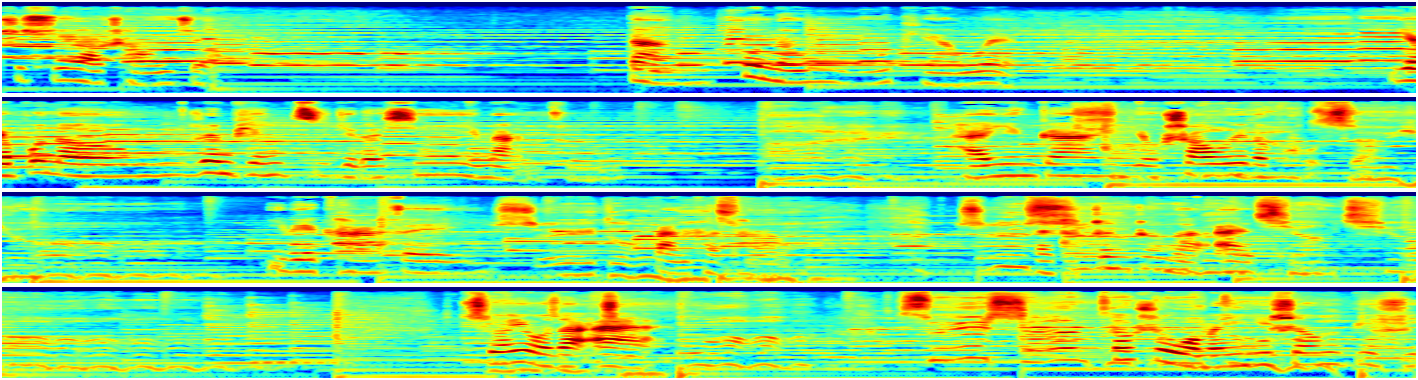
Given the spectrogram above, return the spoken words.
是需要长久。但不能无甜味，也不能任凭自己的心意满足，还应该有稍微的苦涩。一杯咖啡，半颗糖，才是真正的爱情。所有的爱，都是我们一生必须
